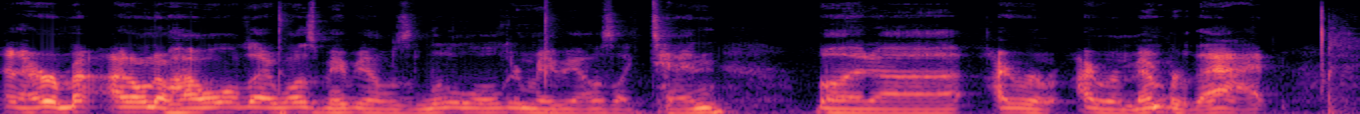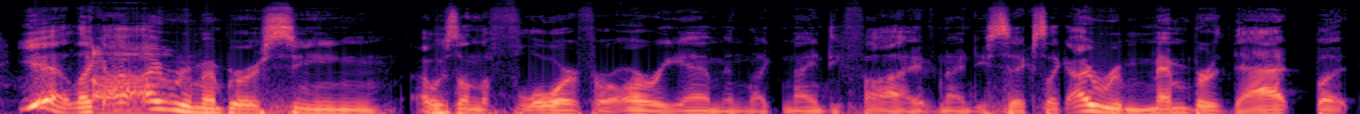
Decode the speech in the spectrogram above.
and I remember. I don't know how old I was. Maybe I was a little older. Maybe I was like ten. but uh, I re- I remember that. Yeah, like I, I Um, remember seeing I was on the floor for REM in like 95, 96. Like I remember that, but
